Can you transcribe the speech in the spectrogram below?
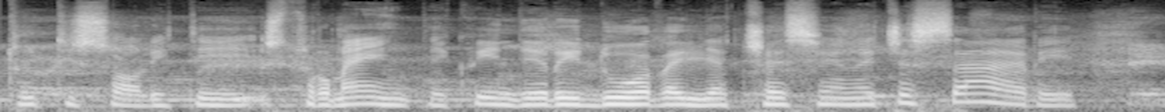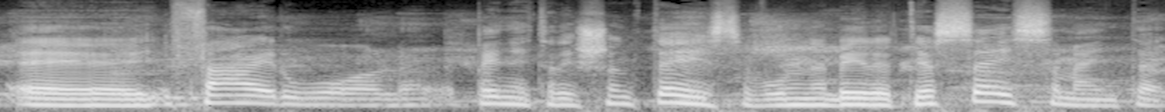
tutti i soliti strumenti, quindi ridurre gli accessi necessari, eh, firewall, penetration test, vulnerability assessment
